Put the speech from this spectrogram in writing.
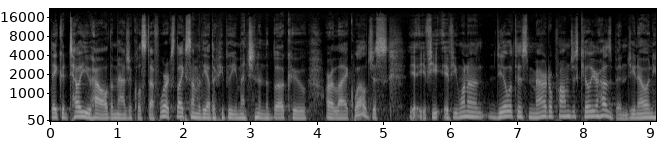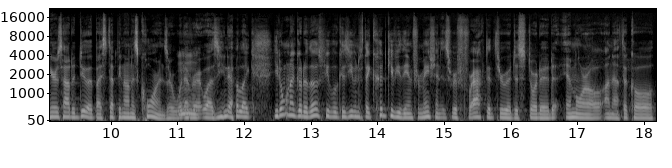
they could tell you how all the magical stuff works, like some of the other people you mentioned in the book who are like, well, just if you if you want to deal with this marital problem, just kill your husband, you know, and here's how to do it by stepping on his corns or whatever mm. it was, you know, like you don't want to go to those people because even if they could give you the information, it's refracted through a distorted, immoral, unethical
